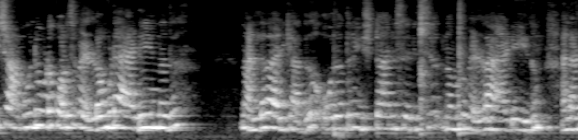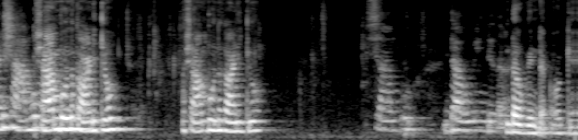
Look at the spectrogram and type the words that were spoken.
ഈ ഷാമ്പുവിന്റെ കൂടെ കുറച്ച് വെള്ളവും കൂടെ ആഡ് ചെയ്യുന്നത് നല്ലതായിരിക്കും. അത് ഓരോരുത്തരുടെ ഇഷ്ടാനുസരിച്ച് നമുക്ക് വെള്ളം ആഡ് ചെയ്തും അല്ലാണ്ട് ഷാമ്പു ഷാമ്പു ഒന്ന് കാണിക്കൂ. ഷാമ്പു ഒന്ന് കാണിക്കൂ. ഷാമ്പു ഡവിന്റെ ഡവിന്റെ ഓക്കെ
